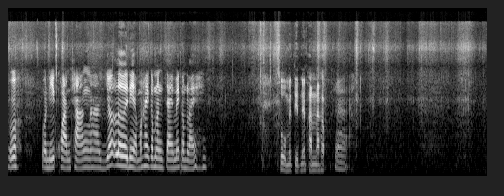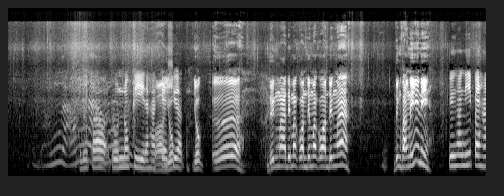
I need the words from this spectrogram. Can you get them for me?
โอ้วันนี้ควานช้างนะคะ เยอะเลยเนี่ยมาให้กำลังใจแม่กำไรโซ่ไม่ติดไม่พันนะครับ อ่าหนาวอันนี้ก็รุ้นน้องพีนะคะก็แก้ยกเชือก ยก เออ ดึงมาดึงมาก่อนดึงมาก่อนดึงมา ดึงฝั่งนี้นี่ ดึงข้างนี้ไปหา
